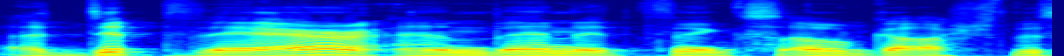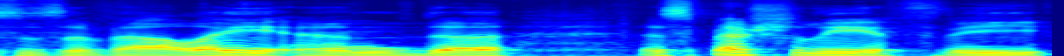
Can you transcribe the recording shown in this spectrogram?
a dip there and then it thinks, oh gosh, this is a valley. And uh, especially if the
